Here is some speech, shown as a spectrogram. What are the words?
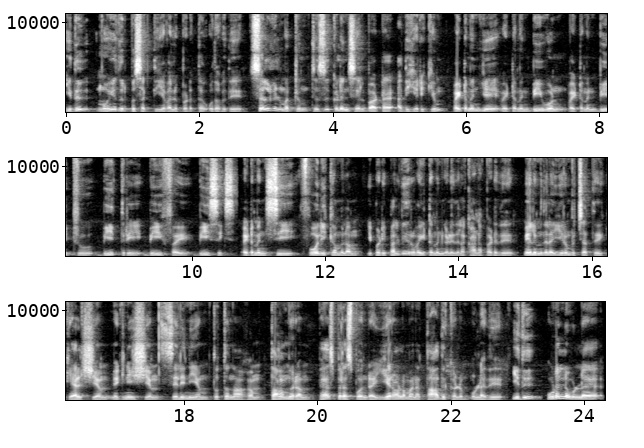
இது நோய் எதிர்ப்பு சக்தியை வலுப்படுத்த உதவுது. செல்கள் மற்றும் திசுக்களின் செயல்பாட்டை அதிகரிக்கும். Vitamin A vitamin B one vitamin B two B three B five B six vitamin C folic அமிலம் இப்படி பல்வேறு வைட்டமின்கள் இதில் காணப்படுது. மேலும் இதில் இரும்பு சத்து கால்சியம் மெக்னீசியம் செலினியம் துத்தநாகம் தாமிரம் பாஸ்பரஸ் போன்ற ஏராளமான தாதுக்களும் உள்ளது. இது உடல்ல உள்ள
